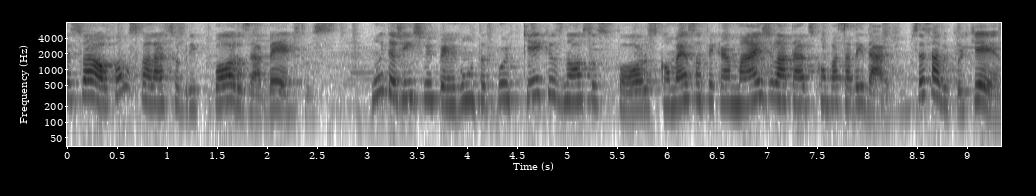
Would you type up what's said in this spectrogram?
Pessoal, vamos falar sobre poros abertos? Muita gente me pergunta por que, que os nossos poros começam a ficar mais dilatados com o passar da idade. Você sabe por quê?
